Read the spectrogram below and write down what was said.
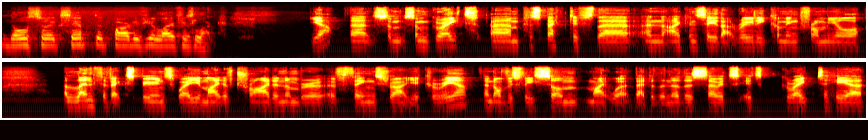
and also accept that part of your life is luck. Yeah, uh, some some great um, perspectives there, and I can see that really coming from your length of experience where you might have tried a number of things throughout your career, and obviously some might work better than others. So it's it's great to hear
